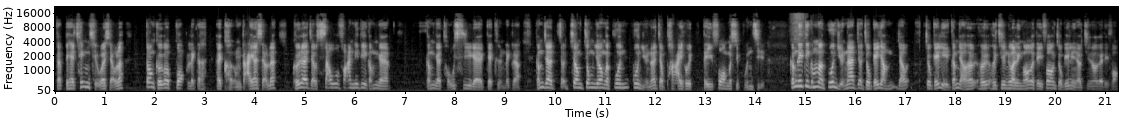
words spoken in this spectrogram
特別係清朝嘅時候咧，當佢個國力啊係強大嘅時候咧，佢咧就收翻呢啲咁嘅咁嘅土司嘅嘅權力啦。咁就就將中央嘅官官員咧就派去地方嘅説管治。咁呢啲咁嘅官員咧就做幾任有。做幾年咁又去去去轉去另外一個地方，做幾年又轉去一個地方，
